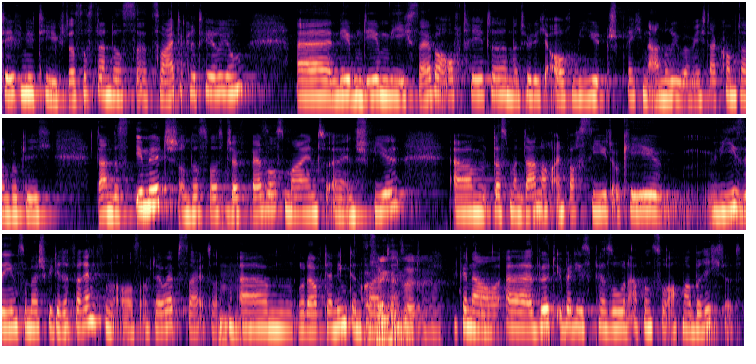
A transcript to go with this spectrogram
Definitiv. Das ist dann das äh, zweite Kriterium. Äh, neben dem, wie ich selber auftrete, natürlich auch, wie sprechen andere über mich. Da kommt dann wirklich dann das Image und das, was mhm. Jeff Bezos meint, äh, ins Spiel. Ähm, dass man dann auch einfach sieht, okay, wie sehen zum Beispiel die Referenzen aus auf der Webseite mhm. ähm, oder auf der LinkedIn-Seite. Auf der LinkedIn-Seite, ja. Genau, äh, wird über diese Person ab und zu auch mal berichtet.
